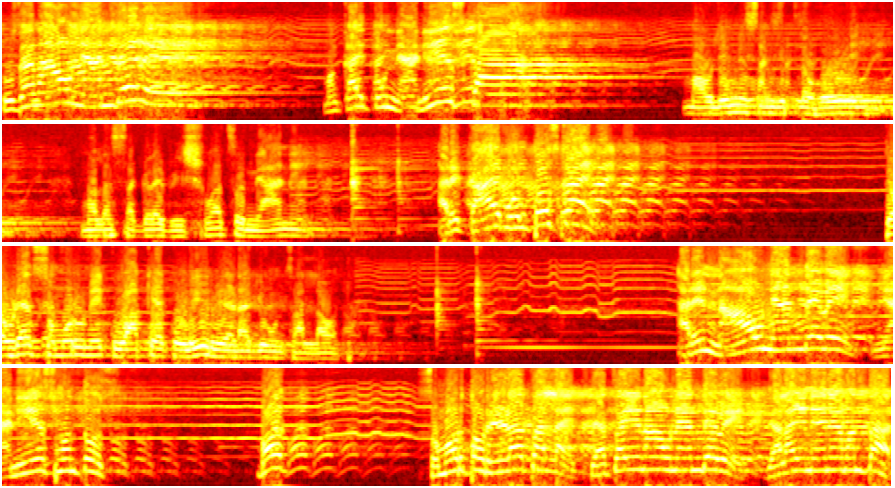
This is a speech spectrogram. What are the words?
तुझं नाव ज्ञानदेव आहे. मग काय तू ज्ञानी आहेस का? माऊलीने सांगितलं होय मला सगळ्या विश्वाचं ज्ञान आहे. अरे काय बोलतोस काय? तेवढ्याच समोरून एक वाक्या कोळी रेडा घेऊन चालला होता. अरे नाव ज्ञानदेवे आहे म्हणतोस. बघ समोर तो रेडा चाललाय त्याचाही नाव ज्ञानदेवे त्यालाही ज्ञाने म्हणतात.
